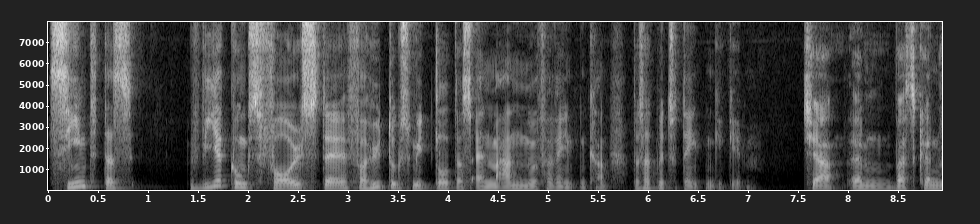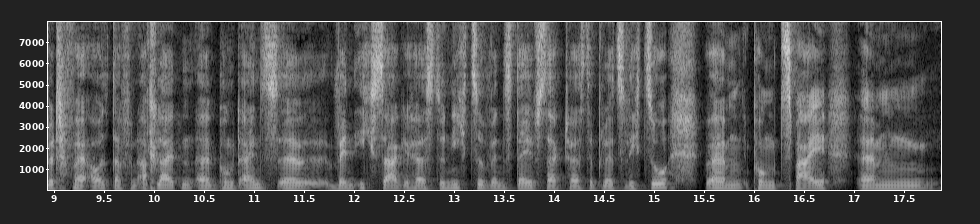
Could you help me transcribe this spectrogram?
sind das wirkungsvollste Verhütungsmittel, das ein Mann nur verwenden kann. Das hat mir zu denken gegeben. Tja, ähm, was können wir dabei aus, davon ableiten? Äh, Punkt eins, äh, wenn ich sage, hörst du nicht zu, wenn Dave sagt, hörst du plötzlich zu. Ähm, Punkt zwei, ähm,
